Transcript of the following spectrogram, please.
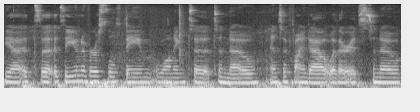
Yeah, it's a it's a universal theme wanting to to know and to find out whether it's to know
